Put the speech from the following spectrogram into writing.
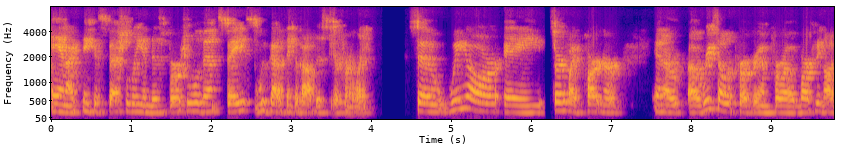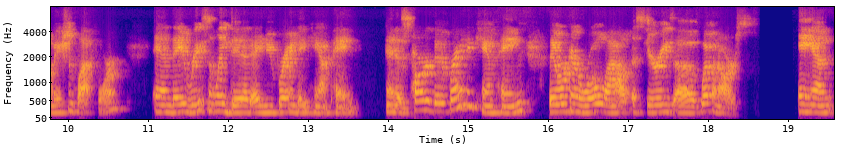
And I think, especially in this virtual event space, we've got to think about this differently. So, we are a certified partner in a, a reseller program for a marketing automation platform. And they recently did a new branding campaign. And as part of their branding campaign, they were going to roll out a series of webinars. And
